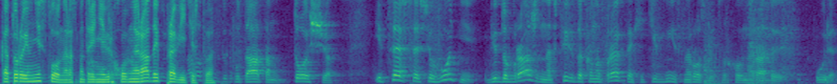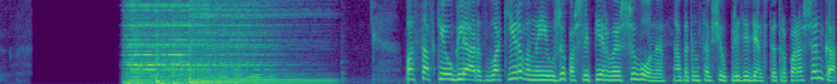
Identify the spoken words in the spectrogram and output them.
которые внесло на рассмотрение Верховной Рады правительство. депутатам тощо. І це все сьогодні відображено в тих законопроектах, які вніс на розгляд Верховної Ради уряд. Поставки угля разблокированы и уже пошли первые эшелоны. Об этом сообщил президент Петр Порошенко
